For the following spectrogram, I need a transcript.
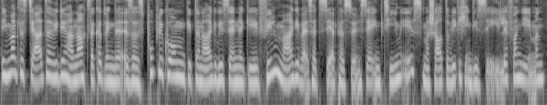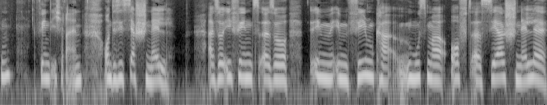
ich mag das Theater, wie die Hanna auch gesagt hat, wegen der, also das Publikum gibt dann auch eine gewisse Energie. Film mag ich, weil es halt sehr persönlich, sehr intim ist. Man schaut da wirklich in die Seele von jemanden, finde ich rein. Und es ist sehr schnell. Also ich finde, also im, im Film muss man oft eine sehr schnelle,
